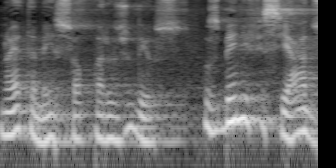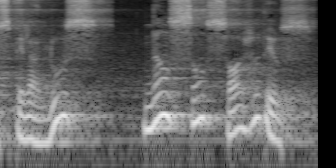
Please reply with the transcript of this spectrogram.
não é também só para os judeus. Os beneficiados pela luz não são só judeus,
